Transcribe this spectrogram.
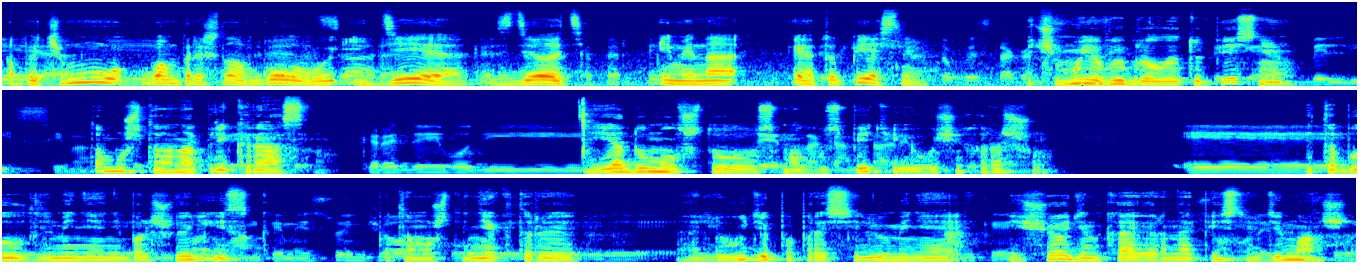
а почему вам пришла в голову идея сделать именно эту песню? Почему я выбрал эту песню? Потому что она прекрасна. Я думал, что смогу спеть ее очень хорошо. Это был для меня небольшой риск, потому что некоторые люди попросили у меня еще один кавер на песню Димаша.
